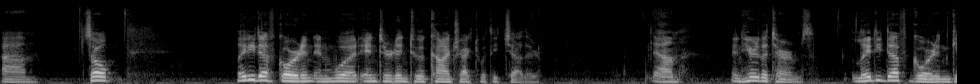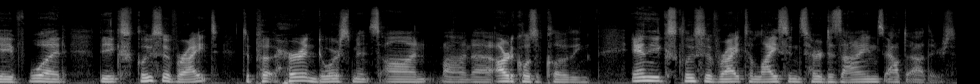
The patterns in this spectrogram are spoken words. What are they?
Um, so, Lady Duff Gordon and Wood entered into a contract with each other. Um, and here are the terms. Lady Duff Gordon gave Wood the exclusive right to put her endorsements on on uh, articles of clothing, and the exclusive right to license her designs out to others.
